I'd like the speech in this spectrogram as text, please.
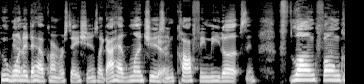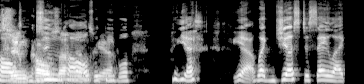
who Yeah. wanted to have conversations. Like I had lunches Yeah. and coffee meetups and long phone calls Zoom and calls, Zoom calls with yeah. people. Yes. Yeah, like just to say like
